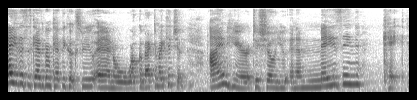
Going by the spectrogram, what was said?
Hey, this is Kathy from Kathy Cooks For You and welcome back to my kitchen. I am here to show you an amazing cake.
